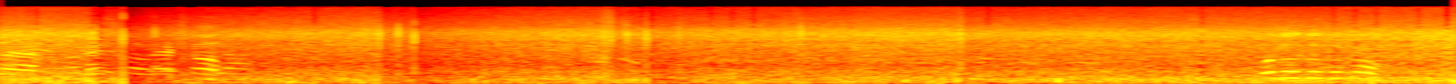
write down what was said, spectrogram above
mà let's go let's go go go go go go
